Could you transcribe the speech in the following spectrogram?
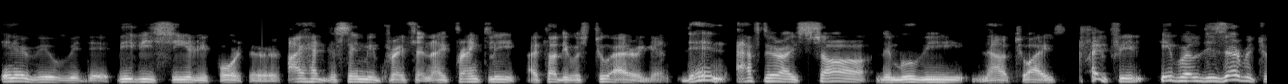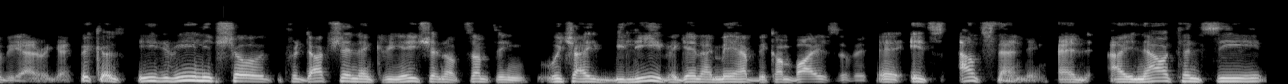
interview with the BBC reporter, I had the same impression. I frankly, I thought he was too arrogant. Then after I saw the movie now twice, I feel he will deserve it to be arrogant because he really showed production and creation of something which I believe, again, I may have become biased of it. Uh, it's outstanding. And I now can see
